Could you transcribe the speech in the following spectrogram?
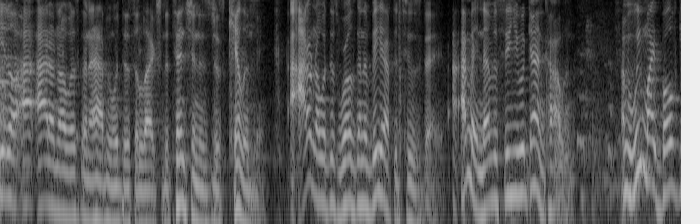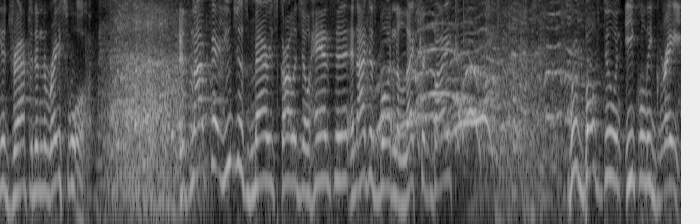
You know, I, I don't know what's going to happen with this election. The tension is just killing me. I, I don't know what this world's going to be after Tuesday. I, I may never see you again, Colin. I mean, we might both get drafted in the race war. It's not fair. You just married Scarlett Johansson, and I just bought an electric bike. We're both doing equally great.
